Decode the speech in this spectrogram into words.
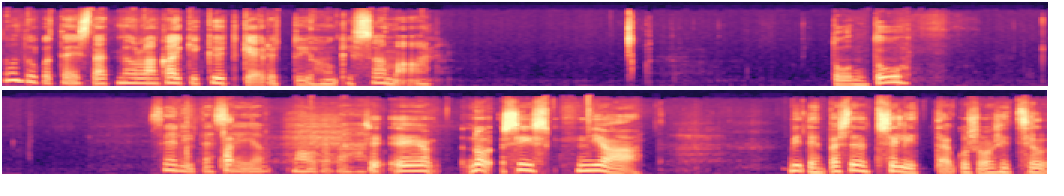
Tuntuuko teistä, että me ollaan kaikki kytkeydytty johonkin samaan? Tuntuu. Selitä se ja Maura vähän. Se, no siis, jaa. Mitenpä se nyt selittää, kun se on sitten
